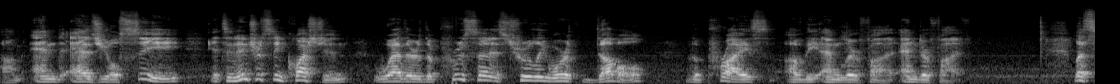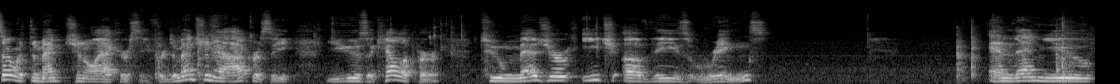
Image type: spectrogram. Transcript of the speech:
Um, and as you'll see, it's an interesting question whether the Prusa is truly worth double the price of the Ender 5. Ender 5. Let's start with dimensional accuracy. For dimensional accuracy, you use a caliper to measure each of these rings and then you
